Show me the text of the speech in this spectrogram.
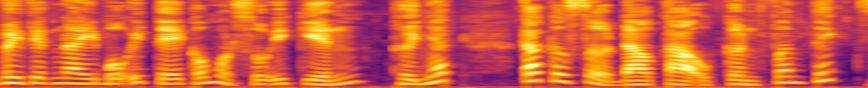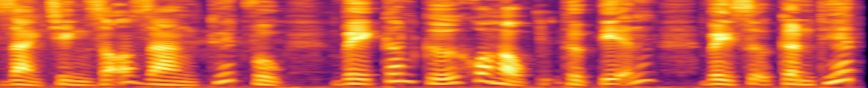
Về việc này, Bộ Y tế có một số ý kiến. Thứ nhất, các cơ sở đào tạo cần phân tích, giải trình rõ ràng, thuyết phục về căn cứ khoa học, thực tiễn, về sự cần thiết,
